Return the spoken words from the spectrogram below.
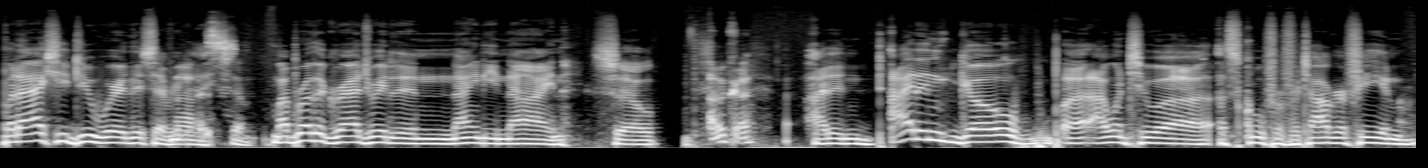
But I actually do wear this every day. Nice. So my brother graduated in '99, so Okay. I didn't I didn't go. Uh, I went to a, a school for photography, and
